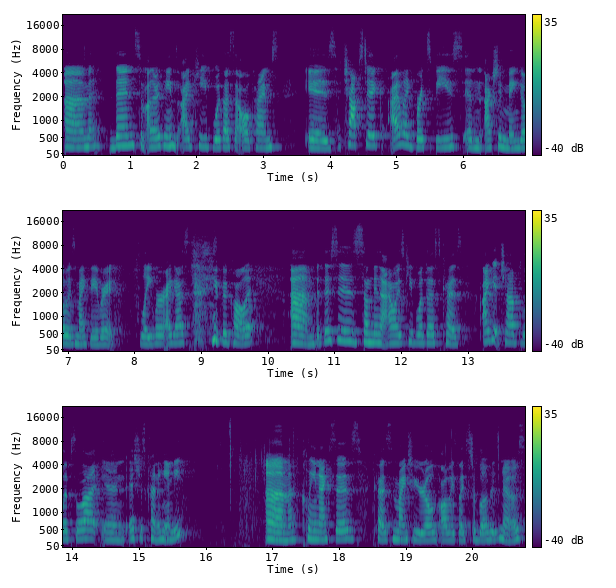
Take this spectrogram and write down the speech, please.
Um, then some other things I keep with us at all times is chapstick. I like Burt's Bees and actually mango is my favorite flavor, I guess you could call it. Um, but this is something that I always keep with us because I get chapped lips a lot and it's just kind of handy. Um, Kleenexes because my two-year-old always likes to blow his nose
